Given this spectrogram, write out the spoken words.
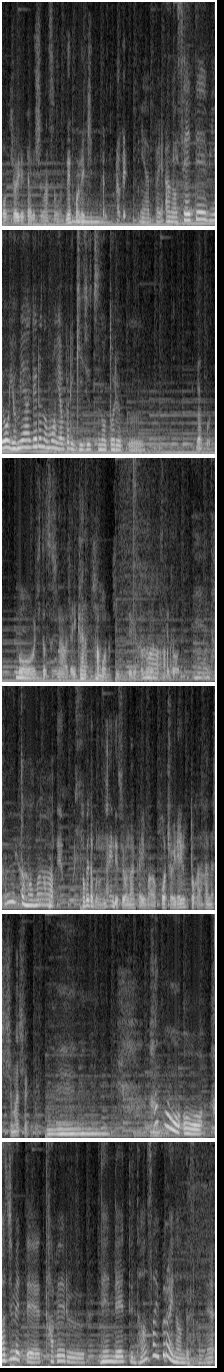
包丁入れたりしますもんね骨切ったりとかで。やっぱりあの制定日を読み上げるのもやっぱり技術の努力なるほど。こう、一筋縄じゃいかない刃物日っていうところですけど、ねなんともまあね食べたことないんですよ。なんか今、包丁入れるとか話しましたけど。うーんハモを初めて食べる年齢って何歳ぐらいなんですかね、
